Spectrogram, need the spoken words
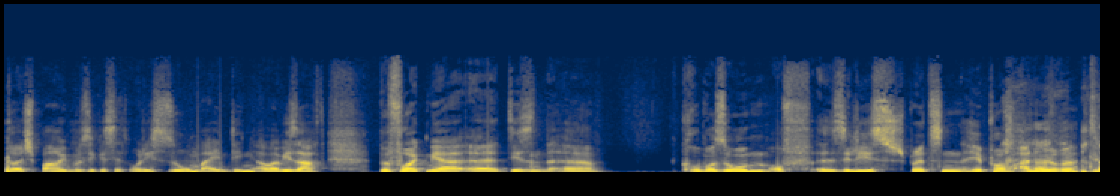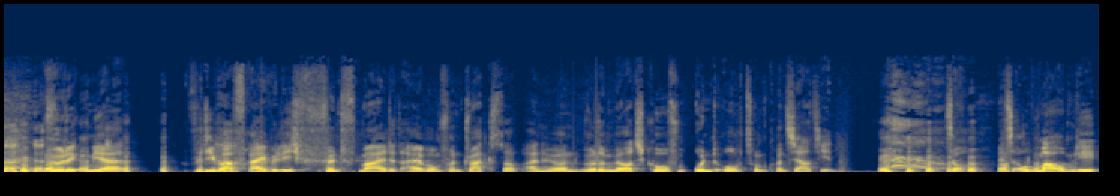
deutschsprachige Musik ist jetzt auch nicht so mein Ding. Aber wie gesagt, bevor ich mir äh, diesen äh, Chromosom auf äh, Sillis Spritzen Hip-Hop anhöre, würde ich mir lieber freiwillig fünfmal das Album von Drugstop anhören, würde Merch kaufen und auch zum Konzert gehen. So, jetzt um mal um die,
